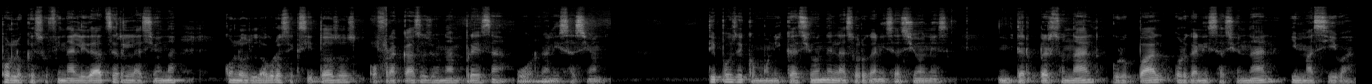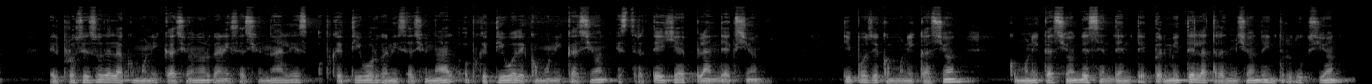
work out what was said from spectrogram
por lo que su finalidad se relaciona con los logros exitosos o fracasos de una empresa u organización. Tipos de comunicación en las organizaciones interpersonal, grupal, organizacional y masiva. El proceso de la comunicación organizacional es objetivo organizacional, objetivo de comunicación, estrategia plan de acción. Tipos de comunicación. Comunicación descendente permite la transmisión de introducción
